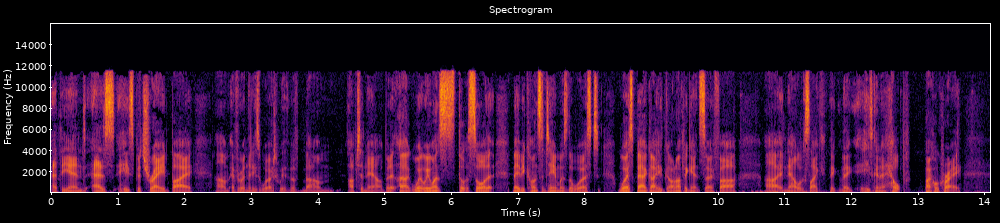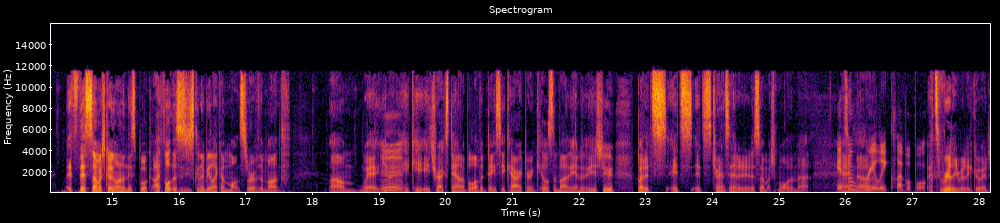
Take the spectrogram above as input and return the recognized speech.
at the end as he's portrayed by. Um, everyone that he's worked with um, up to now, but uh, we, we once thought, saw that maybe Constantine was the worst worst bad guy he's gone up against so far. Uh, it now looks like they, they, he's going to help Michael Cray it's there's so much going on in this book. I thought this is just going to be like a monster of the month, um, where you know Mm. he, he he tracks down a beloved DC character and kills them by the end of the issue. But it's it's it's transcended into so much more than that. It's And, a uh, really clever book. it's really really good.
